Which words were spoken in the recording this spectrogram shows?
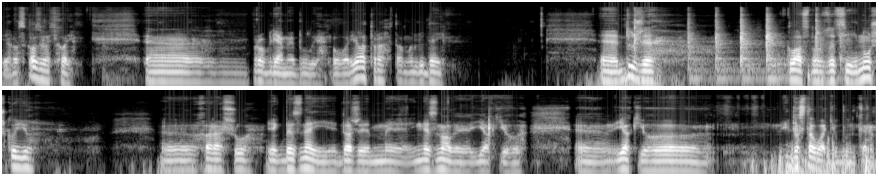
я розказувати, хай. Е, проблеми були по варіаторах там у людей. Е, дуже класно з оцією ножкою. Е, хорошо. Як без неї, навіть ми не знали, як його, е, як його доставати у бункер.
